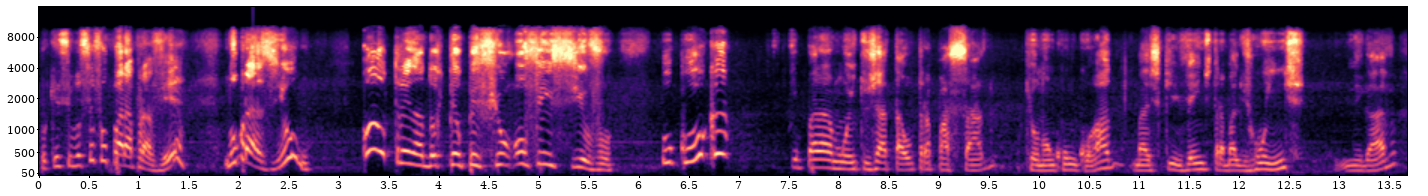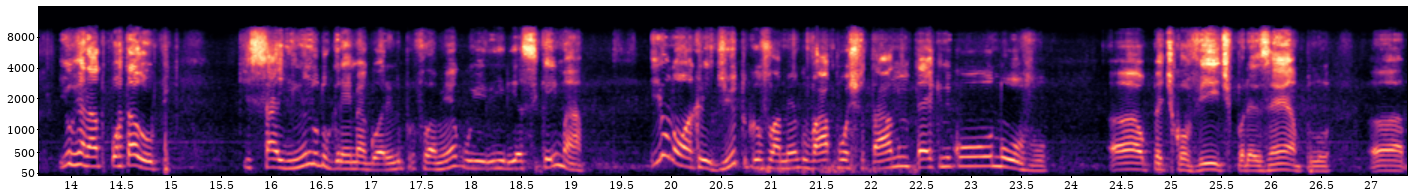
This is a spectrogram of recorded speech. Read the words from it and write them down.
Porque se você for parar para ver, no Brasil, qual é o treinador que tem o perfil ofensivo? O Cuca, que para muitos já está ultrapassado, que eu não concordo, mas que vem de trabalhos ruins, inegável, e o Renato Portaluppi, que saindo do Grêmio agora indo para o Flamengo, ele iria se queimar. E eu não acredito que o Flamengo vá apostar num técnico novo. Uh, o Petkovic, por exemplo, uh,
